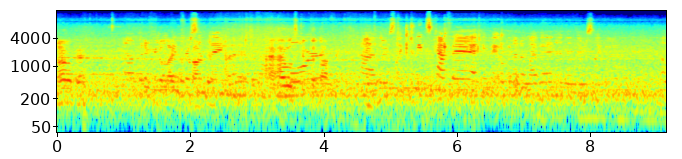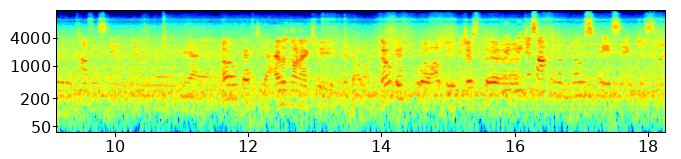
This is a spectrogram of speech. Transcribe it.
Oh, okay. Um, but if You you're like looking the for coffee? something I, I will skip the coffee. Uh, there's like Tweets Cafe. I think they open at 11, and then there's like a, a little coffee stand down the road. Yeah, yeah. yeah. Oh, okay. Yeah, I was gonna actually hit that one. Okay. Well, I'll do just the. we, we just offer the most basic, just like.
